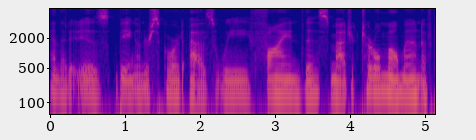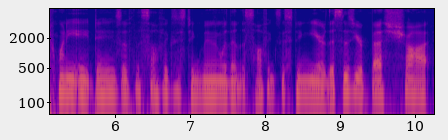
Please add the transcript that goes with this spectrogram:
and that it is being underscored as we find this magic turtle moment of 28 days of the self existing moon within the self existing year. This is your best shot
